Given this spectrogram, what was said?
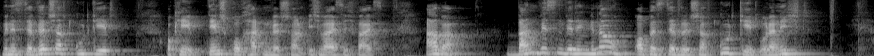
Wenn es der Wirtschaft gut geht, okay, den Spruch hatten wir schon, ich weiß, ich weiß. Aber wann wissen wir denn genau, ob es der Wirtschaft gut geht oder nicht?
